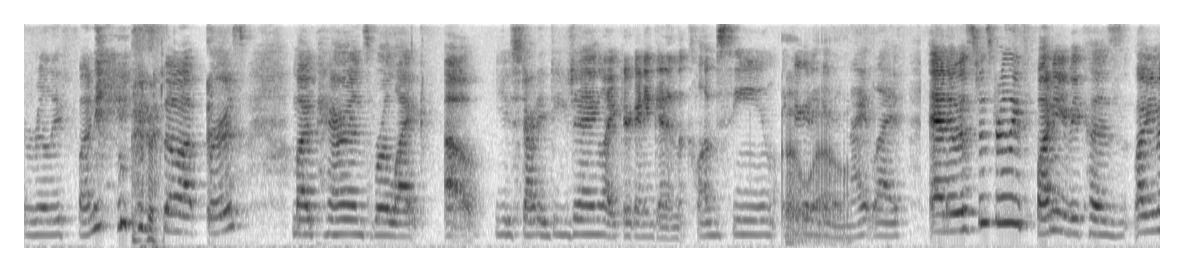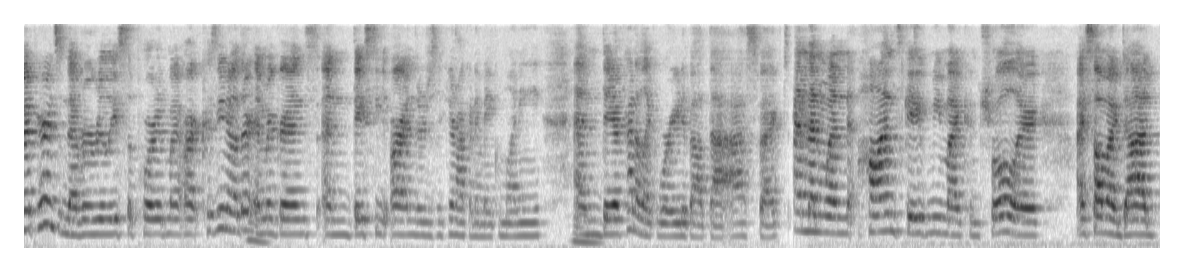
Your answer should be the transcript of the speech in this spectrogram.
really funny. so at first my parents were like, "Oh, you started DJing, like you're gonna get in the club scene, like Oh, you're gonna wow. get in nightlife." And it was just really funny because I mean, my parents never really supported my art because you know they're mm. immigrants and they see art and they're just like, "You're not gonna make money," mm. and they're kind of like worried about that aspect. And then when Hans gave me my controller, I saw my dad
